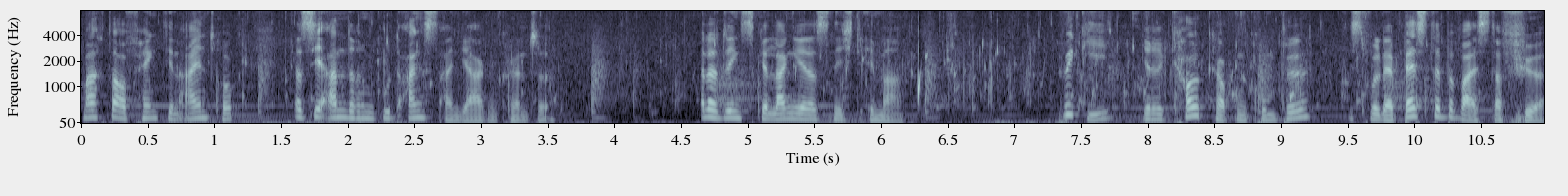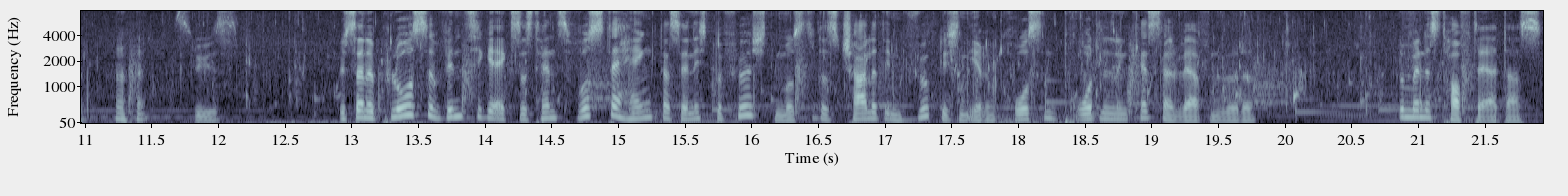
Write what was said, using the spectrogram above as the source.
machte auf Hank den Eindruck, dass sie anderen gut Angst einjagen könnte. Allerdings gelang ihr das nicht immer. Quickie, ihre Kaulkappenkumpel, ist wohl der beste Beweis dafür. Süß. Durch seine bloße, winzige Existenz wusste Hank, dass er nicht befürchten musste, dass Charlotte ihn wirklich in ihren großen, brodelnden Kessel werfen würde. Zumindest hoffte er das.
